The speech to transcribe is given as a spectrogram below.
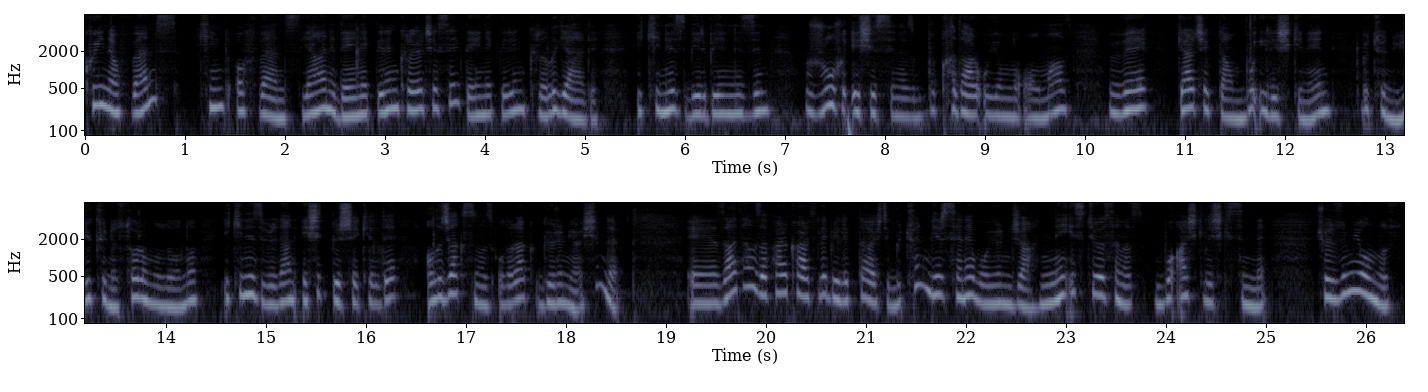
Queen of Wands, King of Wands yani değneklerin kraliçesi, değneklerin kralı geldi. İkiniz birbirinizin ruh eşisiniz. Bu kadar uyumlu olmaz ve gerçekten bu ilişkinin bütün yükünü, sorumluluğunu ikiniz birden eşit bir şekilde alacaksınız olarak görünüyor. Şimdi e, zaten zafer kartıyla birlikte açtık. Bütün bir sene boyunca ne istiyorsanız bu aşk ilişkisinde çözüm yolunuz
